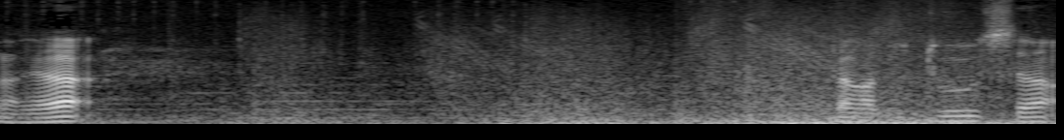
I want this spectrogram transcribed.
Voilà. Pas grave du tout ça.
